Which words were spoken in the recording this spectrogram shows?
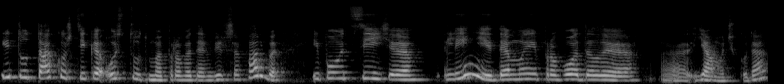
І тут також тільки ось тут ми проведемо більше фарби. І по цій е, лінії, де ми проводили е, ямочку, да?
